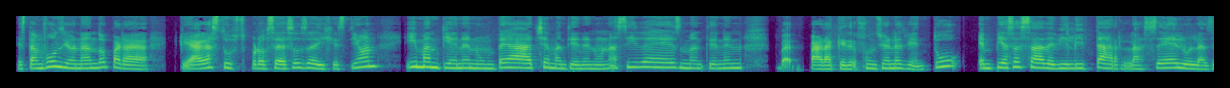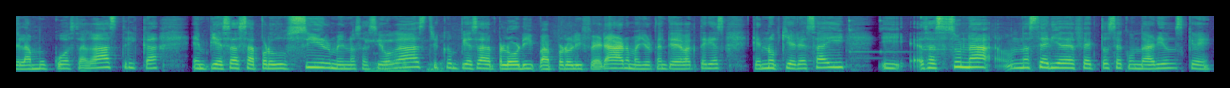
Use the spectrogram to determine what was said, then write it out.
están funcionando para que hagas tus procesos de digestión y mantienen un pH, mantienen una acidez, mantienen para que funciones bien. Tú empiezas a debilitar las células de la mucosa gástrica, empiezas a producir menos ácido gástrico, empieza a, proliferar mayor cantidad de bacterias que no quieres ahí y esa es una, una serie de efectos secundarios que,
